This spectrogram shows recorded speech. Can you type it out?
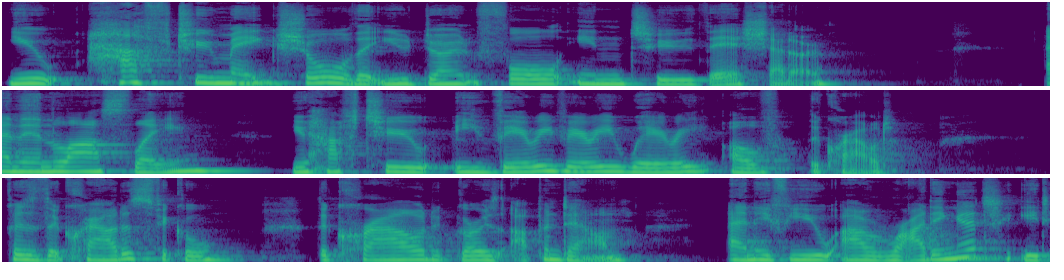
you have to make sure that you don't fall into their shadow? And then lastly, you have to be very, very wary of the crowd because the crowd is fickle, the crowd goes up and down. And if you are riding it, it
